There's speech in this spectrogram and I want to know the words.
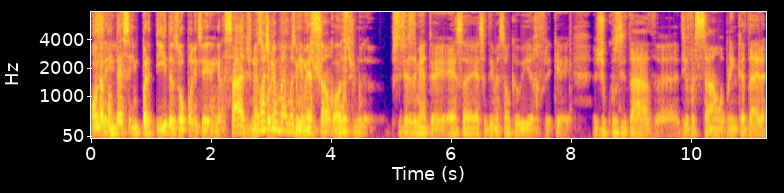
Onde Sim. acontecem partidas ou podem ser engraçados, né? Eu acho que é uma, uma dimensão muito, muito- Precisamente, é essa, essa dimensão que eu ia referir, que é a jocosidade, a diversão, a brincadeira,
